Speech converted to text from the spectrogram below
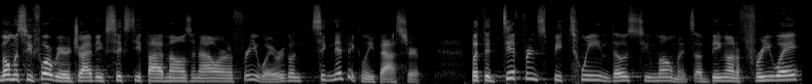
Moments before, we were driving 65 miles an hour on a freeway. We were going significantly faster. But the difference between those two moments of being on a freeway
